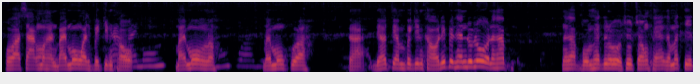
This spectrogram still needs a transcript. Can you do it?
เพราะว่าสร้างมาหันบ่ายโมงว่าจะไปกินเขาวบ่ายโมงบ่ายโมงเนาะโมงกว่าอยู่บ่ายโมงกว่าก็เดี๋ยวเตรียมไปกินเขาวนี่เป็นแฮนดูโรนะครับนะครับ ผมแฮนดูโรชุดสองแผงกับมาติด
